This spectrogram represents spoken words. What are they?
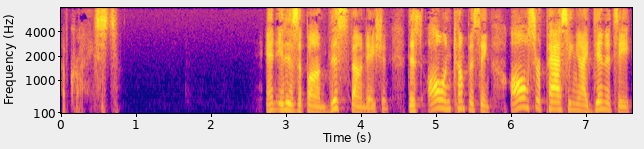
of Christ. And it is upon this foundation, this all encompassing, all surpassing identity,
